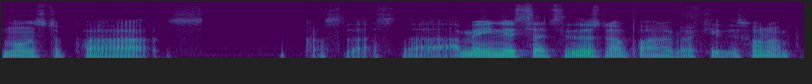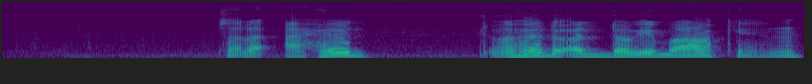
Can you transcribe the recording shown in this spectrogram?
Monster parts. Of course, that's that. I mean, it's actually there's no point. I've got to keep this one up. So I heard I heard a doggy barking.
